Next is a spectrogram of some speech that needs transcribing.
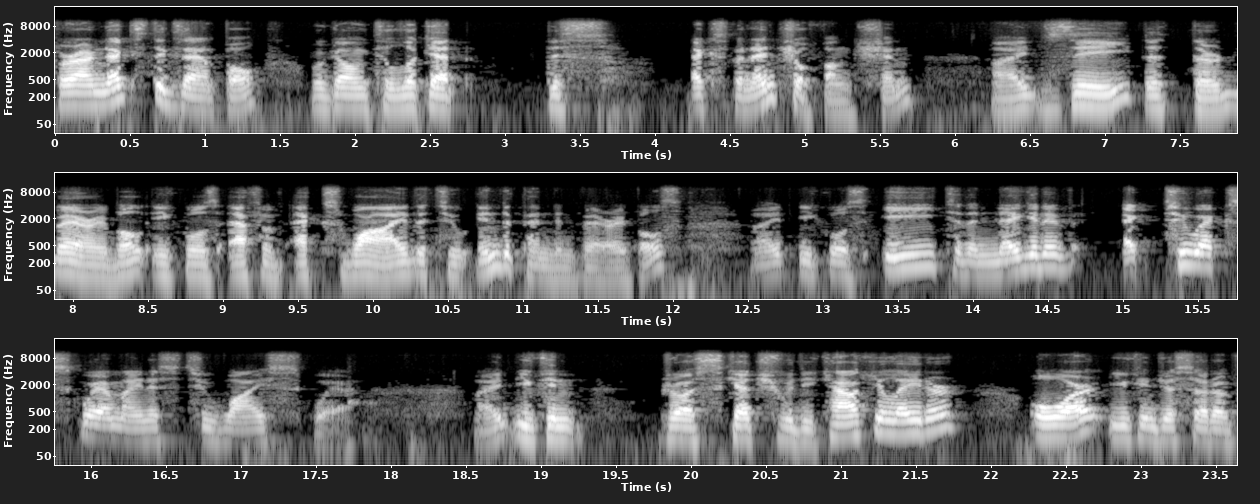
For our next example, we're going to look at this exponential function, right? z, the third variable, equals f of xy, the two independent variables, right, equals e to the negative 2x squared minus 2y squared, right? You can draw a sketch with your calculator, or you can just sort of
